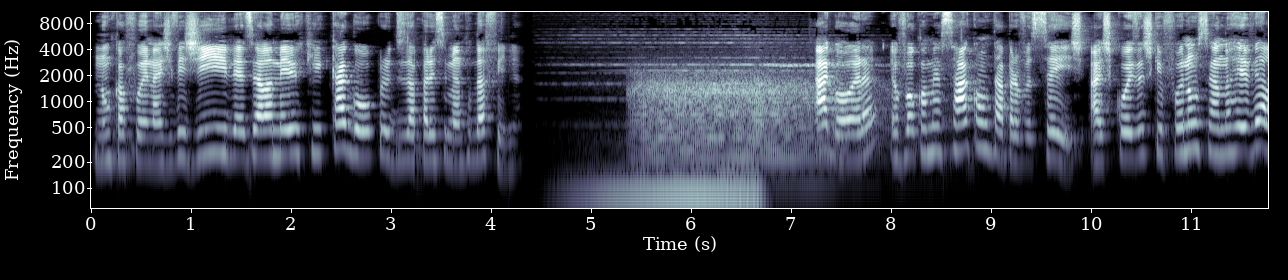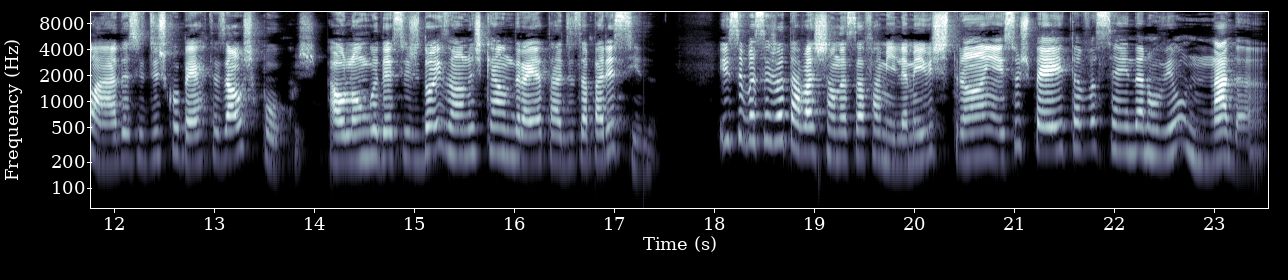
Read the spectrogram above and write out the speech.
nunca foi nas vigílias, ela meio que cagou para o desaparecimento da filha. Agora, eu vou começar a contar para vocês as coisas que foram sendo reveladas e descobertas aos poucos, ao longo desses dois anos que a Andrea está desaparecida. E se você já estava achando essa família meio estranha e suspeita, você ainda não viu nada.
